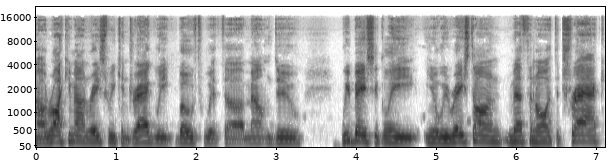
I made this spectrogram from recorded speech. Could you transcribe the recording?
uh, Rocky Mountain Race Week and Drag Week, both with uh, Mountain Dew, we basically, you know, we raced on methanol at the track,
